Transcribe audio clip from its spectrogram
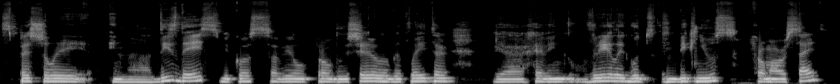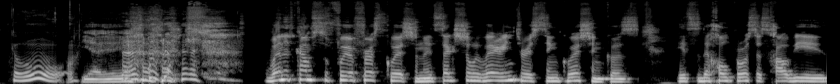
especially in uh, these days, because we'll probably share a little bit later we are having really good big news from our side. Oh. Yeah, yeah, yeah. when it comes to for your first question, it's actually a very interesting question because it's the whole process how we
